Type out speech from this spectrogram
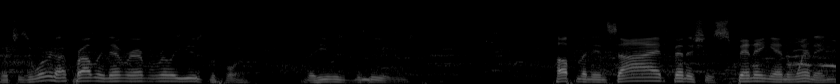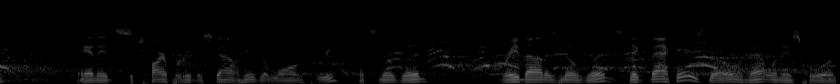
which is a word I probably never ever really used before, but he was bemused. Huffman inside, finishes spinning and winning. And it's Harper, the scout. Here's a long three. That's no good. Rebound is no good. Stick back is, though, and that one is for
